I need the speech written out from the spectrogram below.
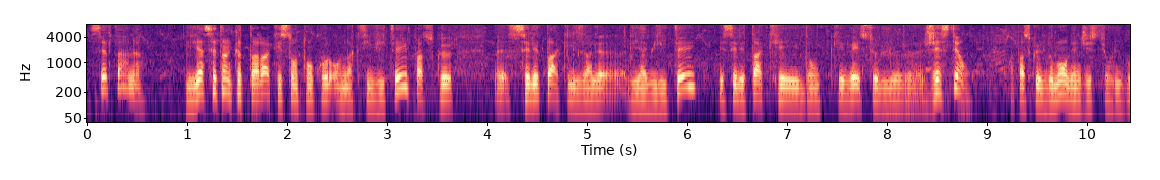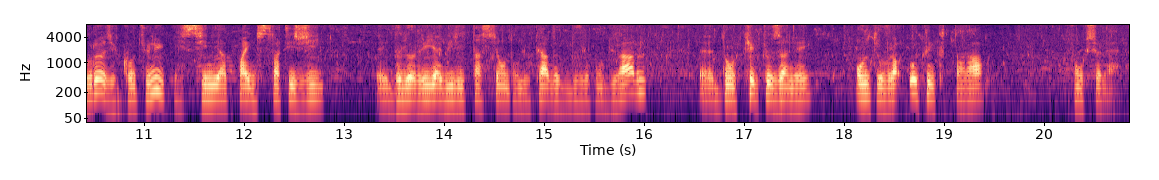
certains. Il y a certains kataras qui sont encore en activité parce que euh, c'est l'État qui les a réhabilités et c'est l'État qui, donc, qui veille sur leur gestion. Parce qu'ils demandent une gestion rigoureuse et continue. Et s'il n'y a pas une stratégie de leur réhabilitation dans le cadre du développement durable, euh, dans quelques années, on ne trouvera aucune Ktara fonctionnelle.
